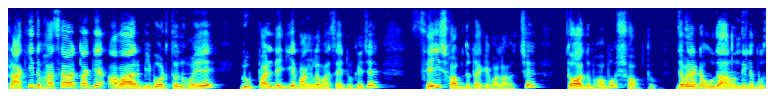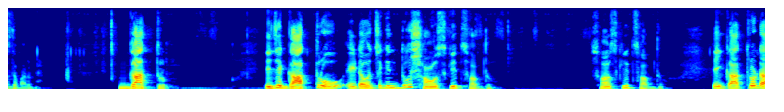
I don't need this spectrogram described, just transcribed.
প্রাকৃত ভাষাটাকে আবার বিবর্তন হয়ে রূপ পাল্টে গিয়ে বাংলা ভাষায় ঢুকেছে, সেই শব্দটাকে বলা হচ্ছে তদ্ভব শব্দ। যেমন একটা উদাহরণ দিলে বুঝতে পারবে। গাত্র। এই যে গাত্র, এটা হচ্ছে কিন্তু সংস্কৃত শব্দ। সংস্কৃত শব্দ। এই গাত্রটা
